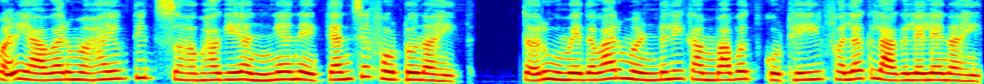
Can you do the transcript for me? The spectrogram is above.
पण यावर महायुतीत सहभागी अन्य नेत्यांचे फोटो नाहीत तर उमेदवार मंडलिकांबाबत कुठेही फलक लागलेले नाहीत.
